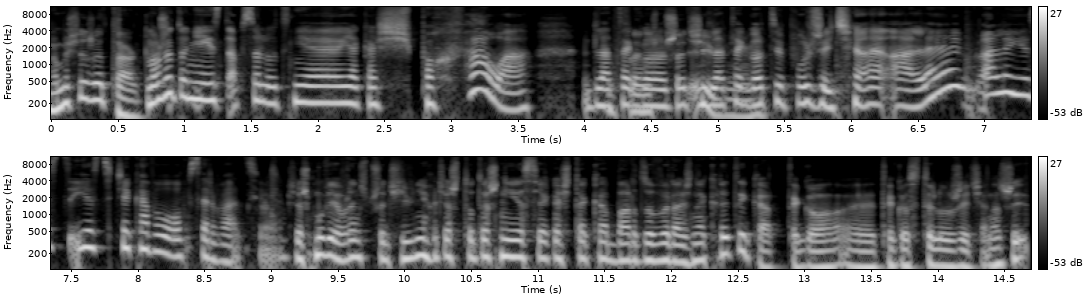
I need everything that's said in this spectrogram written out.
No myślę, że tak. Może to nie jest absolutnie jakaś pochwała dla, tego, dla tego typu życia, ale, ale jest, jest ciekawą obserwacją. Przecież mówię wręcz przeciwnie, chociaż to też nie jest jakaś taka bardzo wyraźna krytyka tego, e, tego stylu życia. Znaczy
